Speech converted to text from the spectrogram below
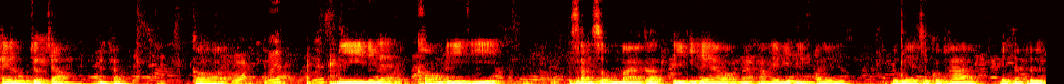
ให้ลูกจดจำนะครับ ก็มีนี่แหละของดีที่สังสมมาก็ปีที่แล้วนะเอาให้พี่หนึ่งไปดูแลสุขภาพ เป็นน้ำผึ้ง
